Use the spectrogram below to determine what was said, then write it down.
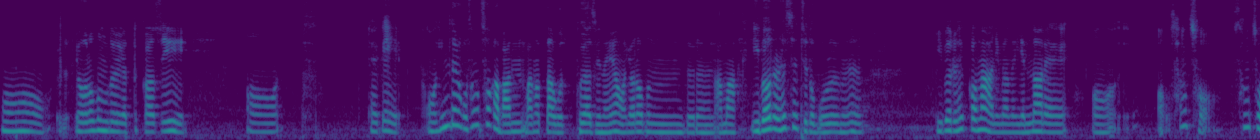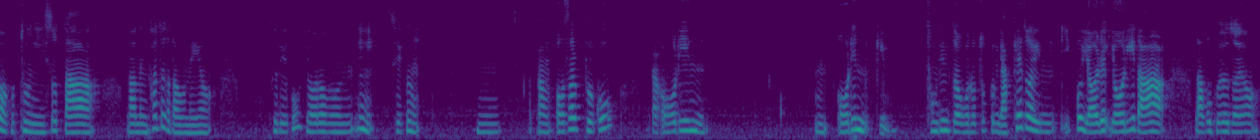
어, 여러분들 여태까지 어, 되게 어, 힘들고 상처가 많, 많았다고 보여지네요. 여러분들은 아마 이별을 했을지도 모르는 이별을 했거나 아니면 옛날에 어, 어, 상처, 상처와 고통이 있었다라는 카드가 나오네요. 그리고 여러분이 지금 음, 약간 어설프고 약간 어린 음, 어린 느낌. 정신적으로 조금 약해져 있, 있고 열, 열이다라고 보여져요.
